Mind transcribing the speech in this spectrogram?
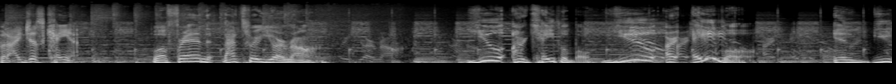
but I just can't. Well, friend, that's where you are wrong. You are capable. You are able and you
